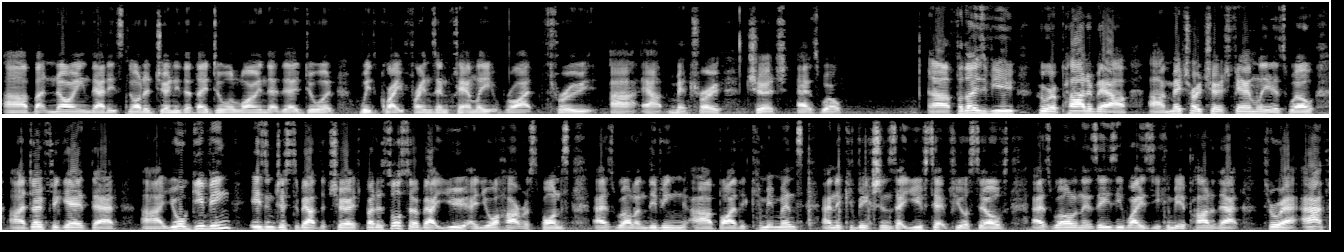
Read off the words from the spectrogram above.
but knowing that it's not a journey that they do alone, that they do it with great friends and family right through out Metro Church as well. Uh, for those of you who are a part of our uh, Metro Church family as well, uh, don't forget that uh, your giving isn't just about the church, but it's also about you and your heart response as well, and living uh, by the commitments and the convictions that you've set for yourselves as well. And there's easy ways you can be a part of that through our app,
